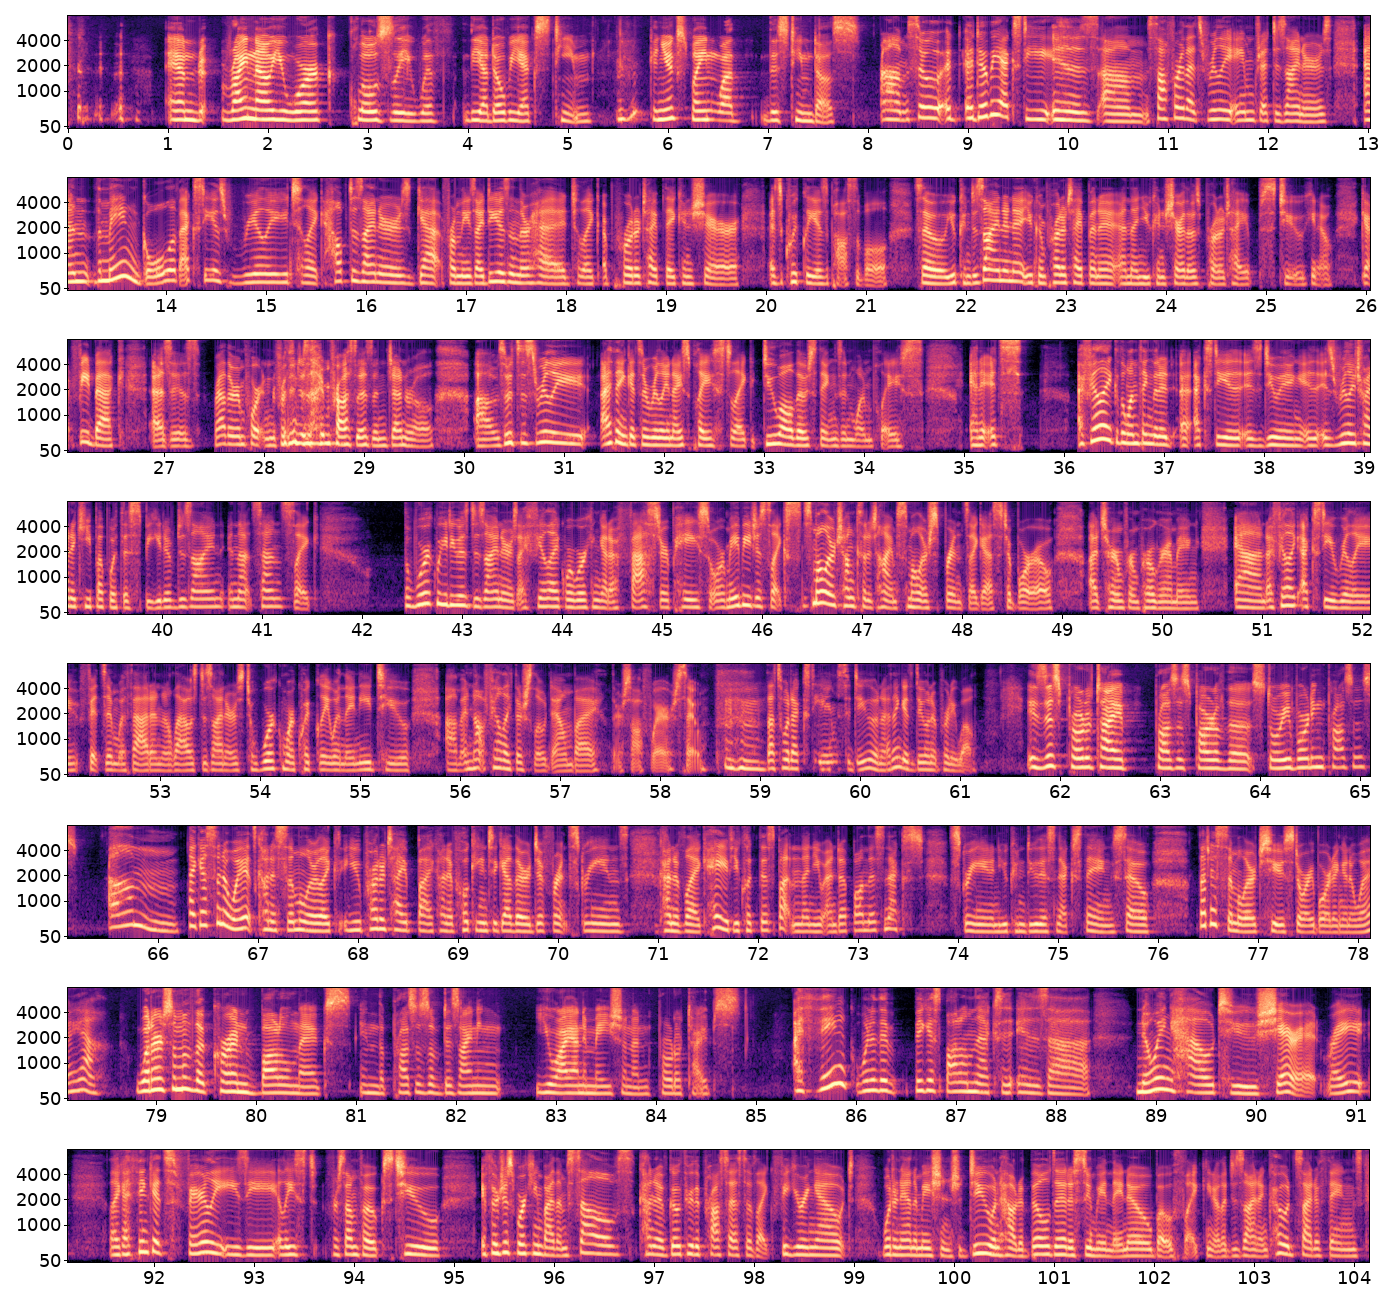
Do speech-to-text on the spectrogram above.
and right now you work closely with the Adobe XD team. Mm-hmm. Can you explain what this team does? Um, so Adobe XD is um, software that's really aimed at designers, and the main goal of XD is really to like help designers get from these ideas in their head to like a prototype they can share as quickly as possible. So you can design in it, you can prototype in it, and then you can share those prototypes to you know get feedback, as is rather important for the design process in general. Um, so it's this really, I think it's a really nice place to like do all those things in one place, and it's I feel like the one thing that uh, XD is doing is, really trying to keep up with the speed of design in that sense. Like the work we do as designers, I feel like we're working at a faster pace or maybe just like smaller chunks at a time, smaller sprints, I guess, to borrow a term from programming. And I feel like XD really fits in with that and allows designers to work more quickly when they need to um, and not feel like they're slowed down by their software. So mm-hmm. that's what XD aims to do. And I think it's doing it pretty well. Is this prototype process part of the storyboarding process? Um, I guess in a way it's kind of similar. Like you prototype by kind of hooking together different screens, kind of like, hey, if you click this button, then you end up on this next screen and you can do this next thing. So that is similar to storyboarding in a way, yeah. What are some of the current bottlenecks in the process of designing UI animation and prototypes? I think one of the biggest bottlenecks is uh, knowing how to share it, right? Like, I think it's fairly easy, at least for some folks, to if they're just working by themselves, kind of go through the process of like figuring out what an animation should do and how to build it, assuming they know both like, you know, the design and code side of things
